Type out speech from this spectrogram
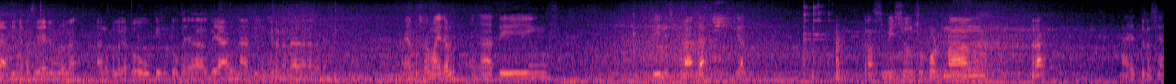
Dati niya kasi idol wala ano talaga to open to kaya gayahin natin yung pinakada niya. Ayan po siya mga idol, ating finished product. Yan. Transmission support ng truck. Ah, ito na siya.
